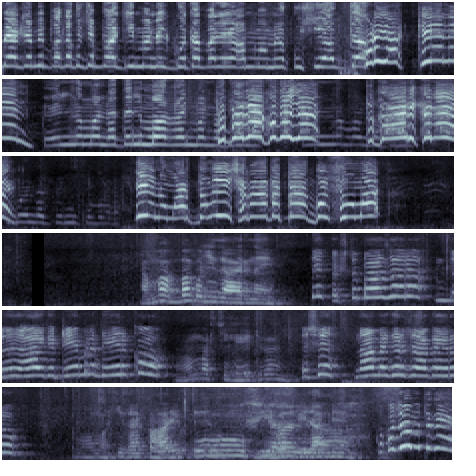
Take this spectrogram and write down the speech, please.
ಮೇಟ ಮಿ ಪದ ಕುಚ ಬಾಜಿ ಮನ ಗೊತ್ತ ಪರೆ ಅಮ್ಮ ಮನ ಖುಷಿ ಆಗ್ದ ಕುಡಿಯ ಕೇನಿನ್ ಎನ್ನ ಮನ ದನ್ನಿ ಮರ ಮನ ತೋ ಬೆದ ಗೋದಯ ತೋ ಗಾರಿ ಕನ ಏನು ಮರ್ದಮಿ ಶರಾದತ ಗುಲ್ಸೂಮ ಅಮ್ಮ ಅಬ್ಬ ಕೊಂಜಿ ದಾರನೆ पे पिछले बाज़ार आएगा टाइम ना देर को मर्ची लेट गए ऐसे ना मैं घर जा गए रो वो मर्ची जरा कहारी होती है ओफ ये या। के तो कुछ बत गए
